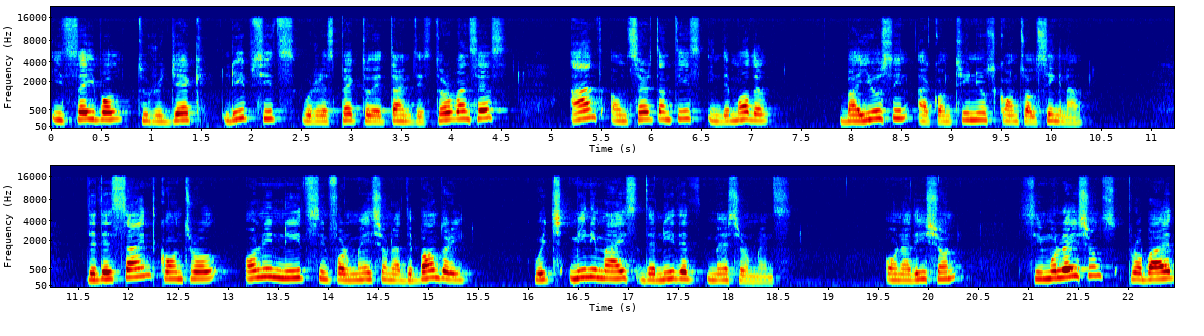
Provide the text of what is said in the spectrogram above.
is able to reject Lipschitz with respect to the time disturbances and uncertainties in the model by using a continuous control signal. The designed control only needs information at the boundary, which minimize the needed measurements. On addition, Simulations provide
